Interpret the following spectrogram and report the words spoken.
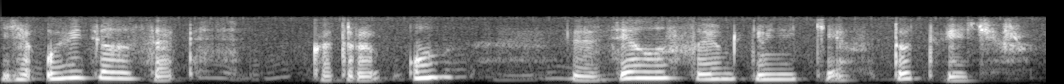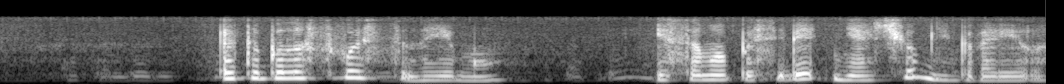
я увидела запись, которую он сделал в своем дневнике в тот вечер. Это было свойственно ему и само по себе ни о чем не говорило.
